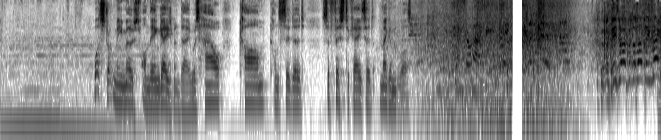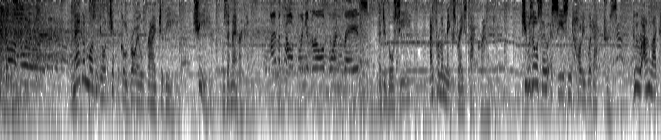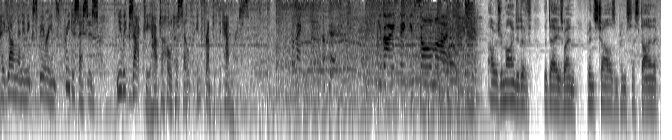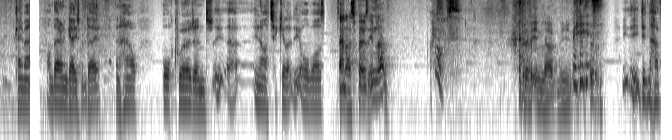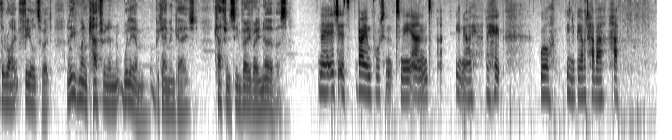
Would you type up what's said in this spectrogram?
What struck me most on the engagement day was how calm, considered, sophisticated Meghan was. I'm so happy. Please welcome the lovely Meghan Markle, everybody. Meghan wasn't your typical royal bride to be. She was American. I'm a California girl, born and raised. A divorcee, and from a mixed race background. She was also a seasoned Hollywood actress who, unlike her young and inexperienced predecessors, knew exactly how to hold herself in front of the cameras. Okay. You guys, thank you so much. I was reminded of the days when Prince Charles and Princess Diana came out on their engagement day and how awkward and uh, inarticulate it all was. And I suppose in love. Of course. Whatever in love means. it didn't have the right feel to it. And even when Catherine and William became engaged, Catherine seemed very, very nervous. No, it, it's very important to me, and uh, you know, I, I hope we'll you know be able to have a happy.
